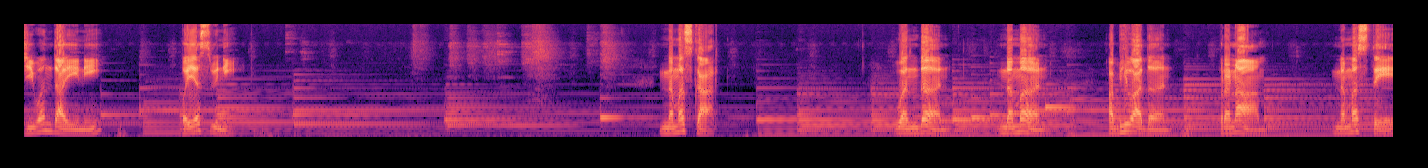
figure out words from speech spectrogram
जीवनदायिनी पयस्विनी. नमस्कार. वंदन नमन अभिवादन प्रणाम नमस्ते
